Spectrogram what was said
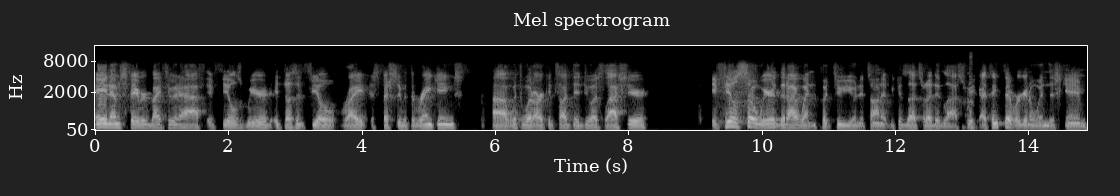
A and M's favored by two and a half. It feels weird. It doesn't feel right, especially with the rankings uh, with what Arkansas did to us last year. It feels so weird that I went and put two units on it because that's what I did last week. I think that we're going to win this game.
